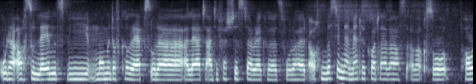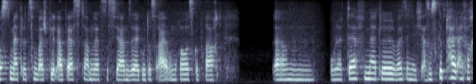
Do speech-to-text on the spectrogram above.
oder auch so Labels wie Moment of Collapse oder Alerte Antifaschista Records, wo du halt auch ein bisschen mehr Metalcore hast, aber auch so Post-Metal, zum Beispiel Abest haben letztes Jahr ein sehr gutes Album rausgebracht ähm, oder Death Metal, weiß ich nicht. Also es gibt halt einfach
